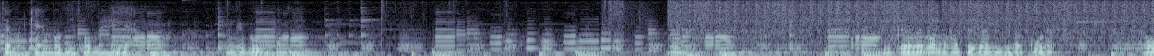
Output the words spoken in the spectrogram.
แต่มันแค้นผมที่ผมไม่ให้ยาวมันวะมันไม่พูดกับผมเลยเดี๋ยวมันเกินไปป่ะมึงเอาปืนเดินยิงแล้วกูเนี่ยโอ้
